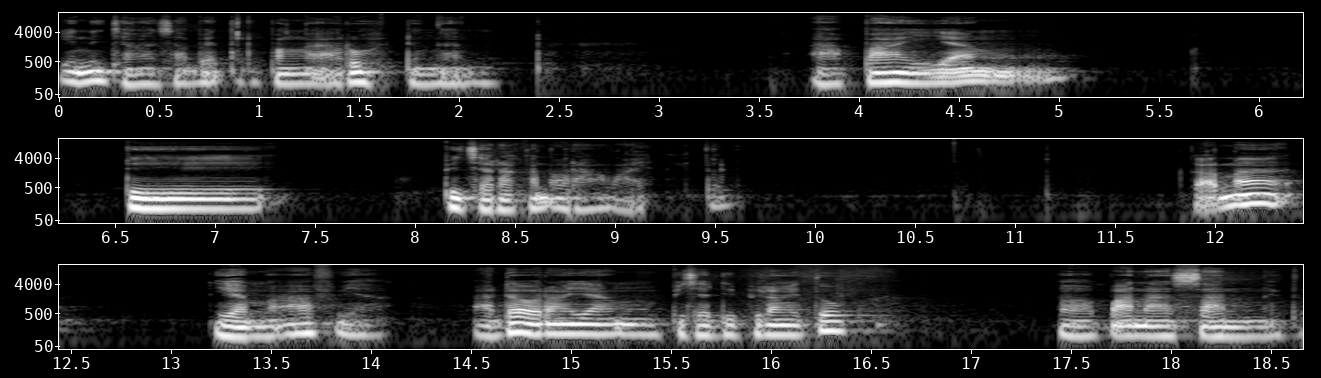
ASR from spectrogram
ini jangan sampai terpengaruh dengan apa yang dibicarakan orang lain gitu. Karena ya maaf ya ada orang yang bisa dibilang itu uh, panasan itu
